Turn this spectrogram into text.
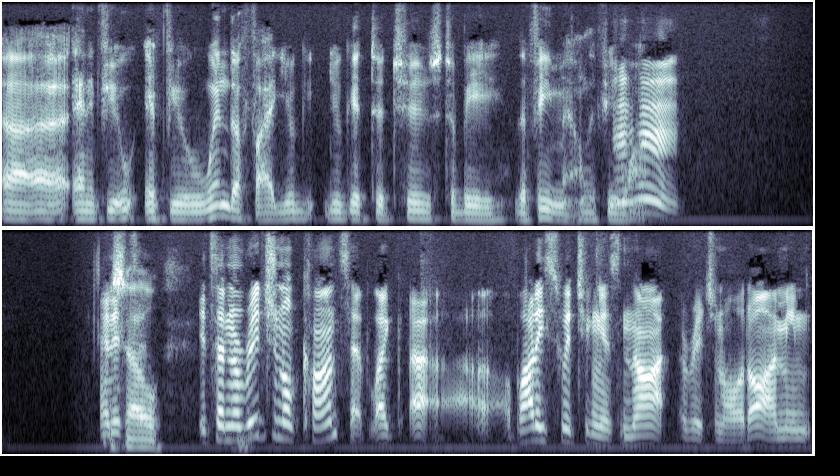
uh, and if you if you win the fight, you you get to choose to be the female if you mm-hmm. want. And so it's, a, it's, an original concept. Like uh, body switching is not original at all. I mean,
